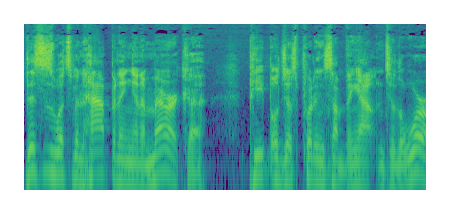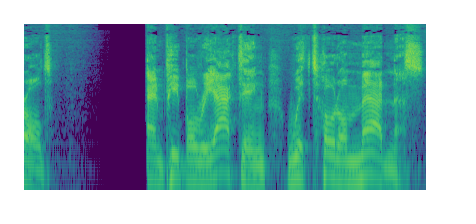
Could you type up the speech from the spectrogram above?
this is what's been happening in America? People just putting something out into the world and people reacting with total madness.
